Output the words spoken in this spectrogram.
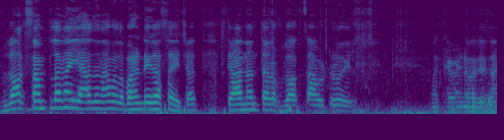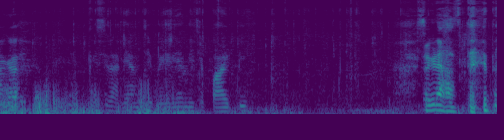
ब्लॉग संपला नाही अजून आम्हाला भांडे घासायच्यात. त्यानंतर ब्लॉगचा आउट होईल. मग कमेंटमध्ये सांगा कशी झाली आमची बिर्याणीची पार्टी सगळे हसतायत.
